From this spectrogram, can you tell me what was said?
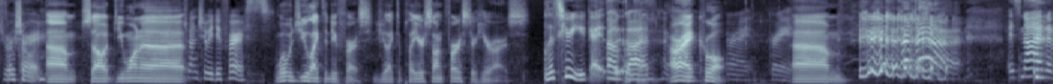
For sure. Um, so, do you want to? Which one should we do first? What would you like to do first? Would you like to play your song first or hear ours? Let's hear you guys. Oh God. All right, cool. All right, great. Um, it's not. A,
